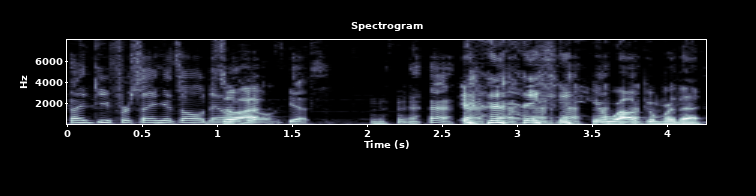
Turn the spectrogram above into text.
Thank you for saying it's all So I- downhill. yes. you're welcome for that.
